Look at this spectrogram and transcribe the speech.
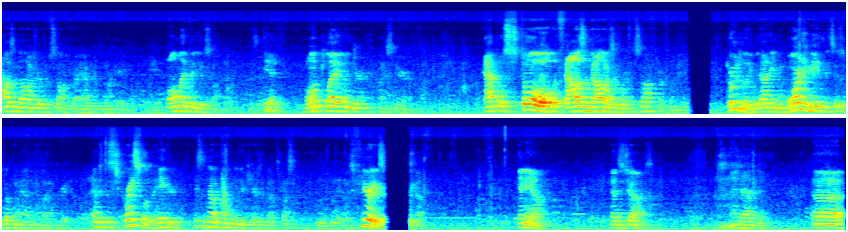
thousand dollars worth of software I have in working. All my video software is dead. Won't play under my Sierra. Apple stole a thousand dollars worth of software from me brutally without even warning me that this is what going to happen if I upgrade. That was disgraceful behavior. This is not a company that cares about trust. I was furious about it. Anyhow, that's Jobs. And Apple. Uh,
